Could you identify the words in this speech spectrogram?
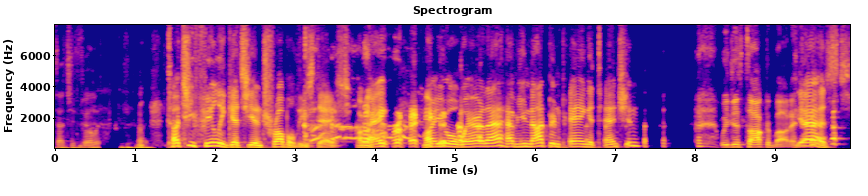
Touchy feely. Touchy feely gets you in trouble these days. Okay. Right. Aren't you aware of that? Have you not been paying attention? We just talked about it. Yes.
